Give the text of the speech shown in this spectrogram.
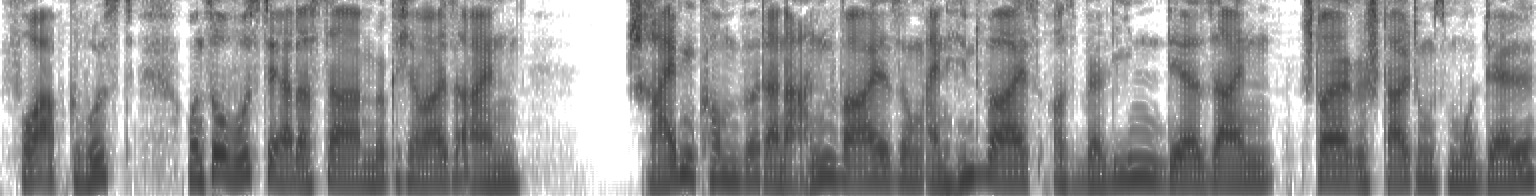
vorab gewusst. Und so wusste er, dass da möglicherweise ein Schreiben kommen wird, eine Anweisung, ein Hinweis aus Berlin, der sein Steuergestaltungsmodell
